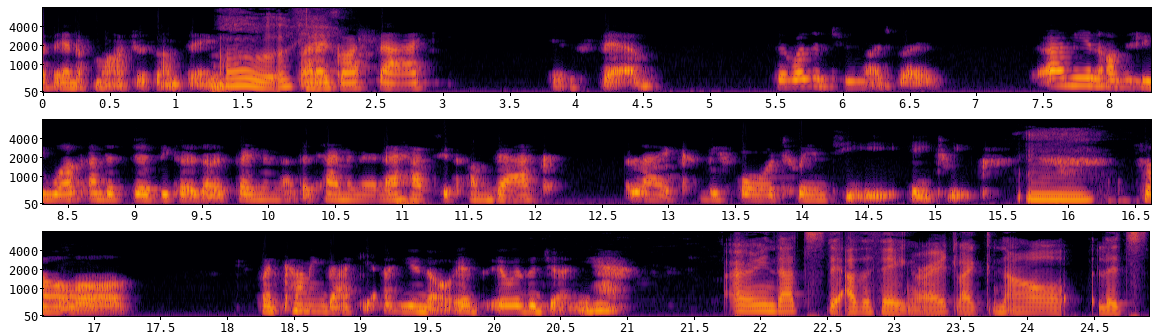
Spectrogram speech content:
at the end of March or something. Oh, okay. But I got back in Feb. So it wasn't too much, but I mean, obviously work understood because I was pregnant at the time and then I had to come back like before 28 weeks. Mm, So, but coming back, yeah, you know, it, it was a journey. I mean, that's the other thing, right? Like now let's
